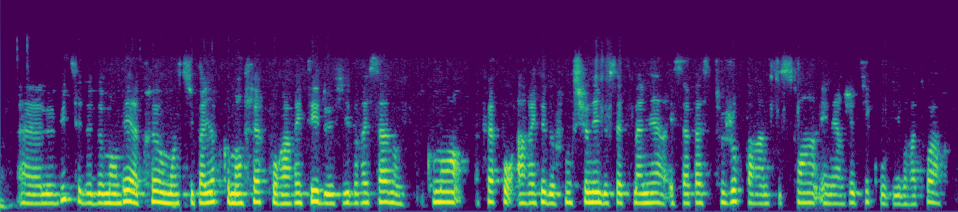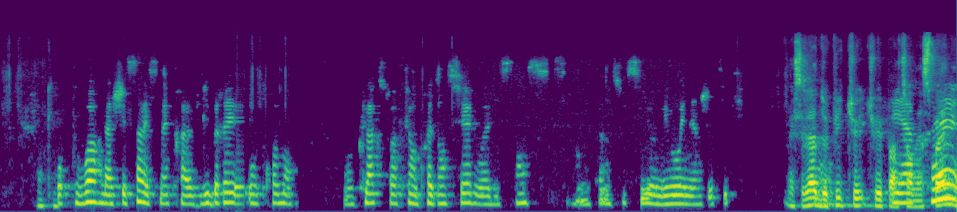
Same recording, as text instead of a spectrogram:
euh, le but, c'est de demander après au moins supérieur comment faire pour arrêter de vibrer ça. Donc, comment faire pour arrêter de fonctionner de cette manière. Et ça passe toujours par un petit soin énergétique ou vibratoire pour pouvoir lâcher ça et se mettre à vibrer autrement. Donc là, que ce soit fait en présentiel ou à distance, c'est un souci au niveau énergétique. Et c'est là, depuis que tu, es parti en Espagne,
